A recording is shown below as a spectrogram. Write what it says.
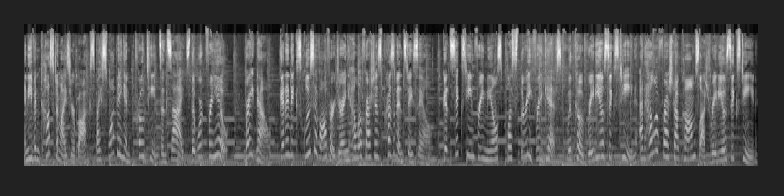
and even customize your box by swapping in proteins and sides that work for you. Right now, get an exclusive offer during HelloFresh's President's Day sale. Get 16 free meals plus 3 free gifts with code RADIO16 at hellofresh.com slash radio16.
